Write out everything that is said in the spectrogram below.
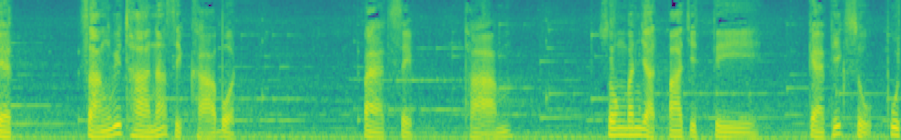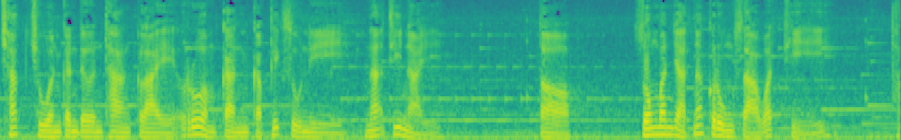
7. สังวิธานสิกขาบท 80. ถาม ทรงบัญญัติปาจิตตีแก่ภิกษุผู้ชักชวนกันเดินทางไกลร่วมกันกับภิกษุณีณที่ไหน ตอบ ทรงบัญญัติณกรุงสาวัตถี ถ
